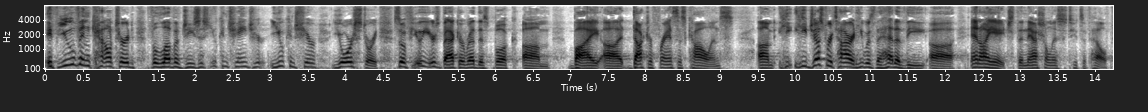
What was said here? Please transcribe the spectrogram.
If you've encountered the love of Jesus, you can change your, you can share your story. So a few years back, I read this book um, by uh, Dr. Francis Collins. Um, he, he just retired. He was the head of the uh, NIH, the National Institutes of Health,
